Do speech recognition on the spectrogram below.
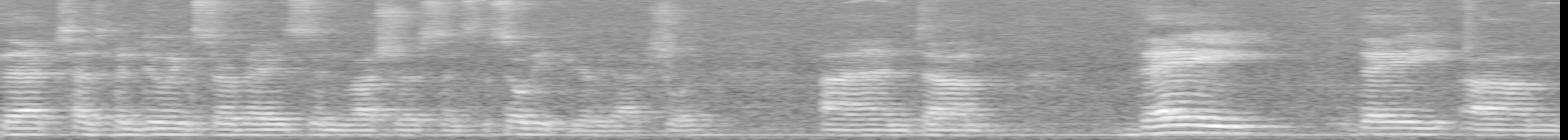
that has been doing surveys in Russia since the Soviet period, actually, and um, they they um,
